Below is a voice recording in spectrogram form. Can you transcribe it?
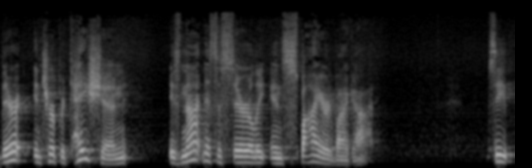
their interpretation is not necessarily inspired by God. See,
